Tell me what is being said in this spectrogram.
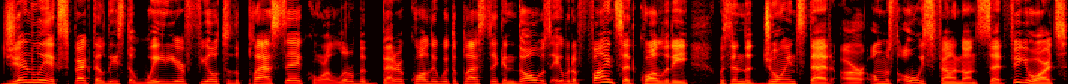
generally expect at least a weightier feel to the plastic or a little bit better quality with the plastic, and though I was able to find said quality within the joints that are almost always found on said Figuarts,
